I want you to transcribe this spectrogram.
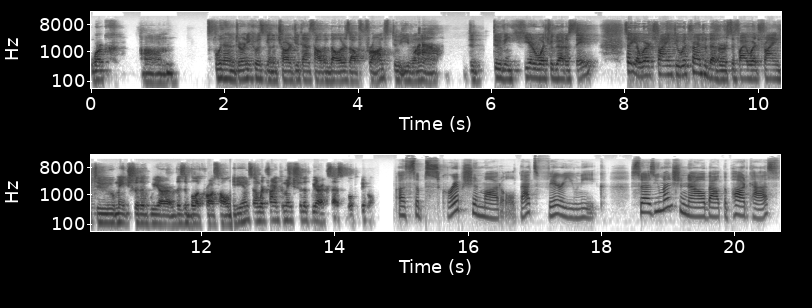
work um, with an attorney who's going to charge you ten thousand dollars up front to even wow. you know, to, to even hear what you got to say. So yeah, we're trying to we're trying to diversify. We're trying to make sure that we are visible across all mediums, and we're trying to make sure that we are accessible to people. A subscription model that's very unique. So as you mentioned now about the podcast,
